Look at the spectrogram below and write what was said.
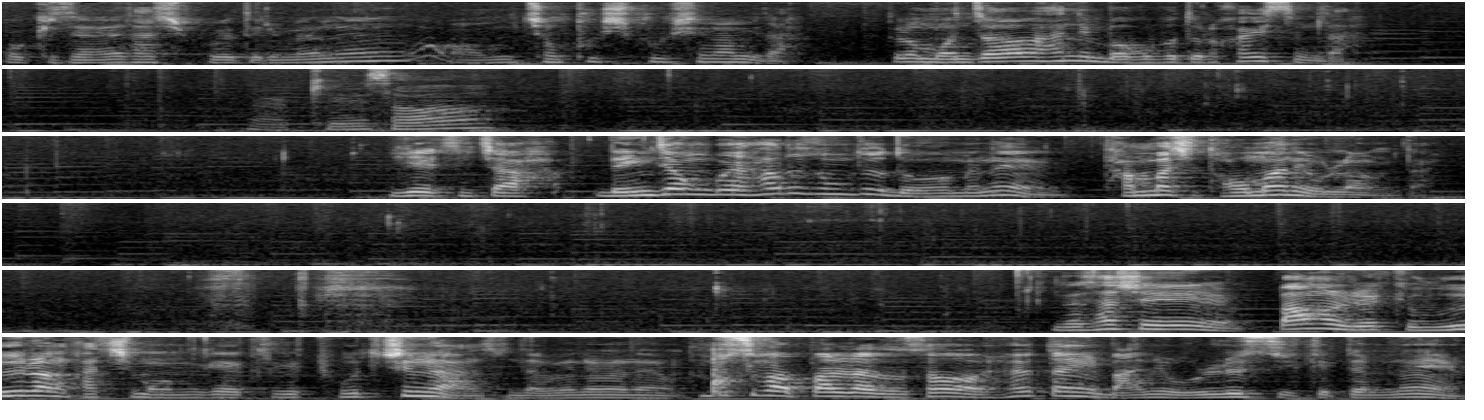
먹기 전에 다시 보여드리면은 엄청 푹신푹신합니다. 그럼 먼저 한 입 먹어보도록 하겠습니다. 이렇게 해서 이게 진짜 냉장고에 하루 정도 넣으면은 단맛이 더 많이 올라옵니다. 근데 사실 빵을 이렇게 우유랑 같이 먹는 게 그렇게 좋지는 않습니다. 왜냐면은 흡수가 빨라져서 혈당이 많이 올릴 수 있기 때문에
